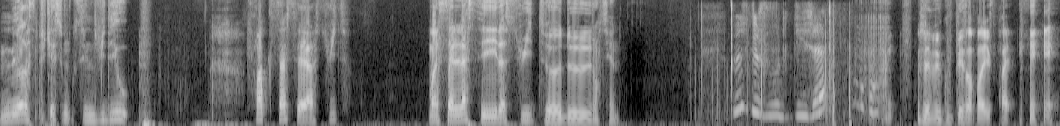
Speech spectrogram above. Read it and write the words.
Meilleure explication, c'est une vidéo. Je crois que ça, c'est la suite. Ouais, celle-là, c'est la suite euh, de l'ancienne. Qu'est-ce que je vous disais? J'avais coupé sans faire exprès.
